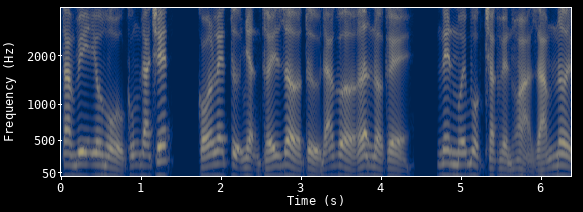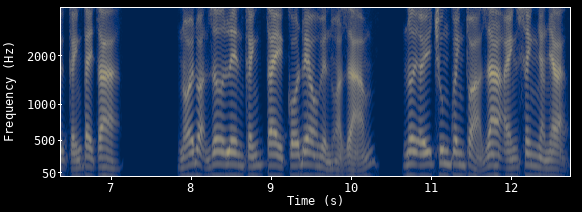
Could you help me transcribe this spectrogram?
tam vi yêu hồ cũng đã chết, có lẽ tự nhận thấy giờ tử đã gn kề, nên mới buộc chặt huyền hỏa giám nơi cánh tay ta. Nói đoạn dơ lên cánh tay có đeo huyền hỏa giám, nơi ấy chung quanh tỏa ra ánh xanh nhàn nhạt, nhạt,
